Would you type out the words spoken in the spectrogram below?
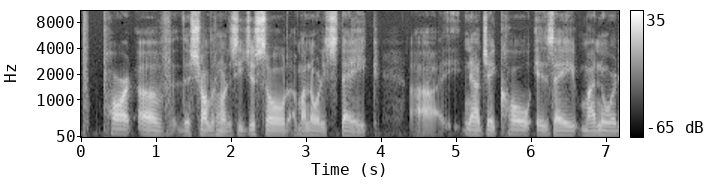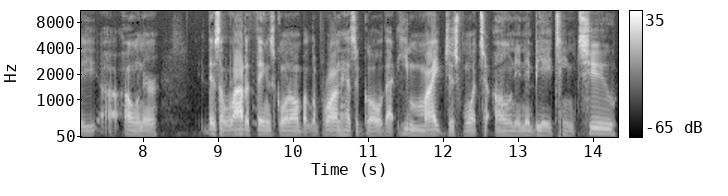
p- part of the Charlotte Hornets. He just sold a minority stake. Uh, now J. Cole is a minority uh, owner there's a lot of things going on, but LeBron has a goal that he might just want to own an NBA team too.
